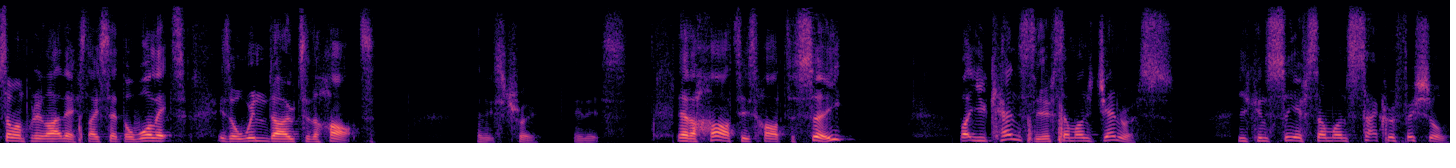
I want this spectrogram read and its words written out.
Someone put it like this they said, The wallet is a window to the heart. And it's true, it is. Now, the heart is hard to see, but you can see if someone's generous. You can see if someone's sacrificial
